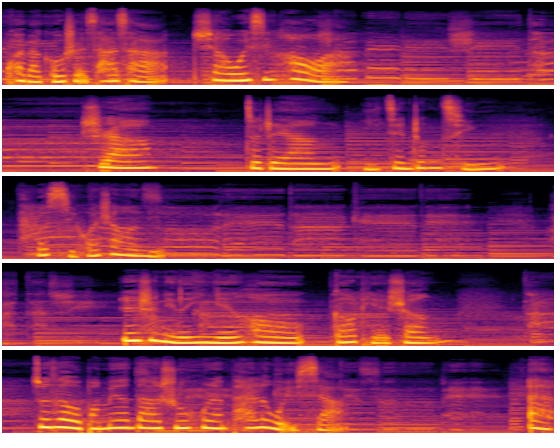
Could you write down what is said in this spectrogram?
快把口水擦擦，去要微信号啊！”是啊。就这样一见钟情，我喜欢上了你。认识你的一年后，高铁上，坐在我旁边的大叔忽然拍了我一下：“哎，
